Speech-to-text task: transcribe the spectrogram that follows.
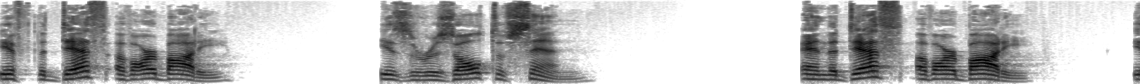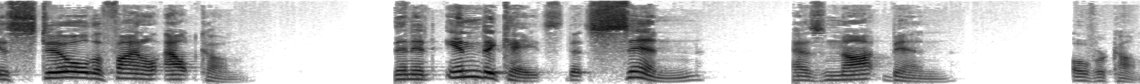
if the death of our body is the result of sin, and the death of our body is still the final outcome, then it indicates that sin has not been overcome.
